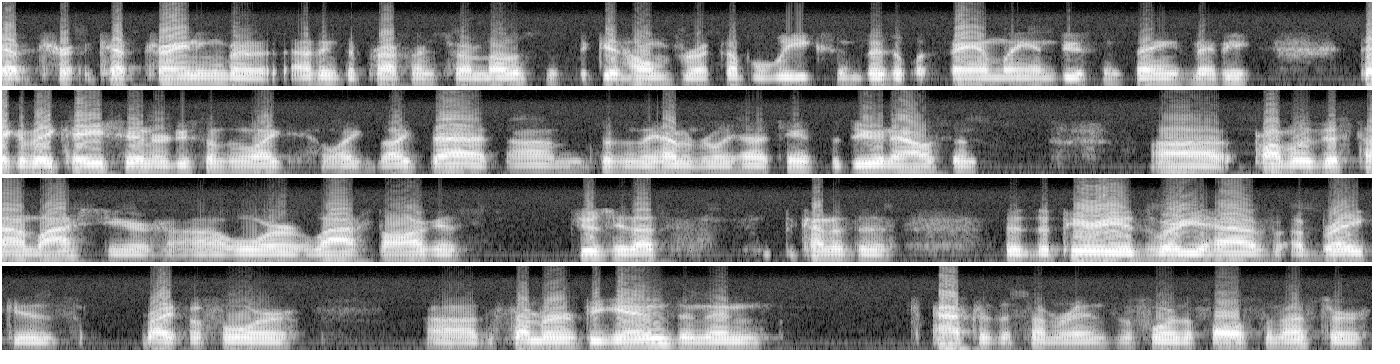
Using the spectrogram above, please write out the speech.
kept tra- kept training, but I think the preference for most is to get home for a couple weeks and visit with family and do some things, maybe take a vacation or do something like like like that. Um, something they haven't really had a chance to do now since uh, probably this time last year uh, or last August. Usually that's kind of the, the, the periods where you have a break is right before uh, the summer begins and then after the summer ends before the fall semester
